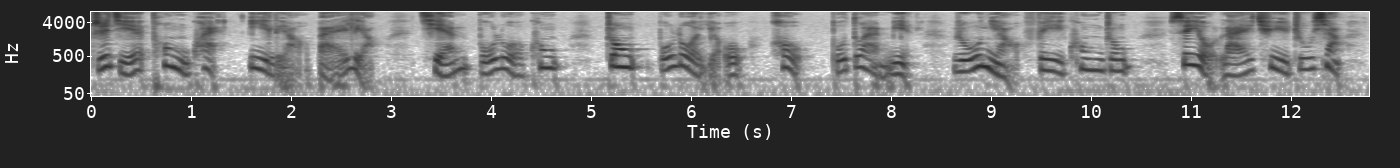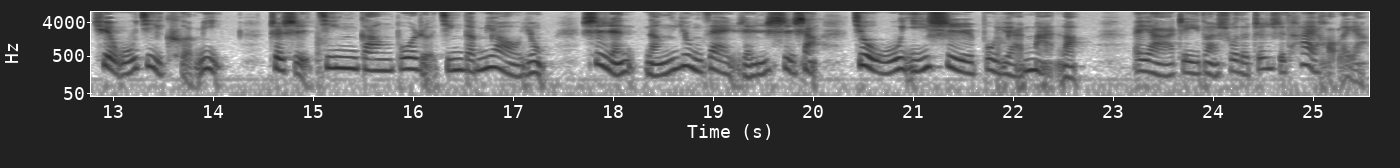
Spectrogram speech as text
直接痛快，一了百了。前不落空，中不落有，后不断灭。如鸟飞空中，虽有来去诸相，却无迹可觅。这是《金刚般若经》的妙用，世人能用在人世上，就无一事不圆满了。哎呀，这一段说的真是太好了呀！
